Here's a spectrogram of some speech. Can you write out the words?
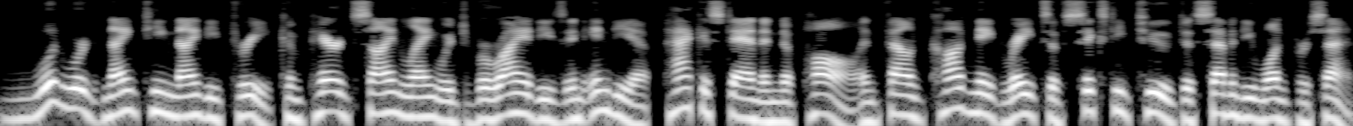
Woodward 1993 compared sign language varieties in India, Pakistan and Nepal and found cognate rates of 62 to 71%.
